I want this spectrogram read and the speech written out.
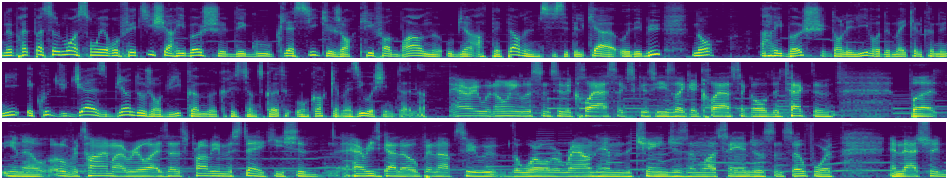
ne prête pas seulement à son héros fétiche Harry Bosch des goûts classiques genre Clifford Brown ou bien Art Pepper, même si c'était le cas au début. Non, Harry Bosch, dans les livres de Michael Connelly, écoute du jazz bien d'aujourd'hui comme Christian Scott ou encore Kamasi Washington. Harry would only listen to the classics because he's like a classic detective. But you know, over time, I realized that's probably a mistake. He should Harry's got to open up to the world around him, the changes in Los Angeles, and so forth, and that should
